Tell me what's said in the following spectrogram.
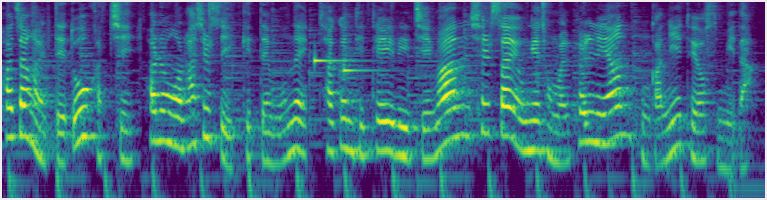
화장할 때도 같이 활용을 하실 수 있기 때문에 작은 디테일이지만 실사용에 정말 편리한 공간이 되었습니다.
